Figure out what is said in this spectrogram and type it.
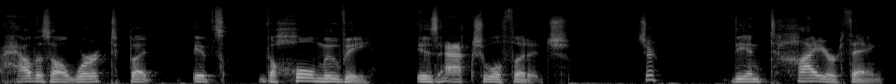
how this all worked, but it's the whole movie is mm-hmm. actual footage. Sure. The entire thing,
